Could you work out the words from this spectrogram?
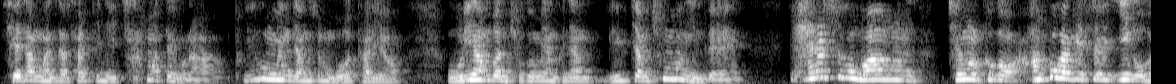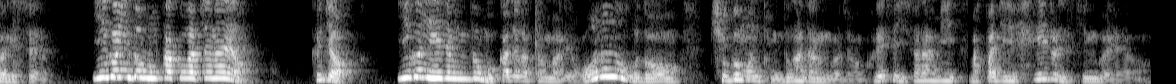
세상 만사 살피니 참 못되구나. 부귀공명 장수는 무엇하리요? 우리 한번 죽으면 그냥 일장 충몽인데 애를 쓰고 모아놓은 재물 그거 안고 가겠어요? 이고 가겠어요? 이건희도 못 갖고 갔잖아요. 그죠? 이건희 회장님도 못 가져갔단 말이에요. 어느 누구도 죽음은 동등하다는 거죠. 그래서 이 사람이 막바지 회의를 느낀 거예요.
